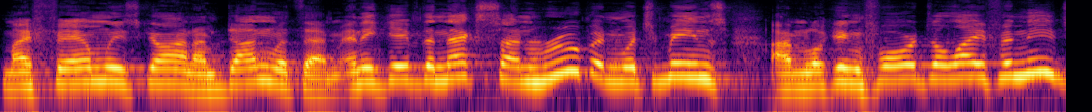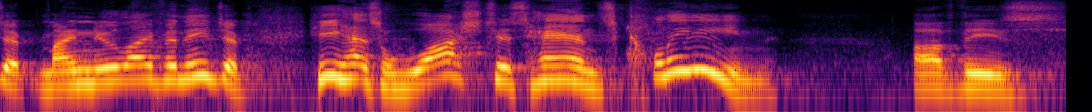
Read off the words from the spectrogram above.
My family's gone. I'm done with them. And he gave the next son Reuben, which means I'm looking forward to life in Egypt, my new life in Egypt. He has washed his hands clean of these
